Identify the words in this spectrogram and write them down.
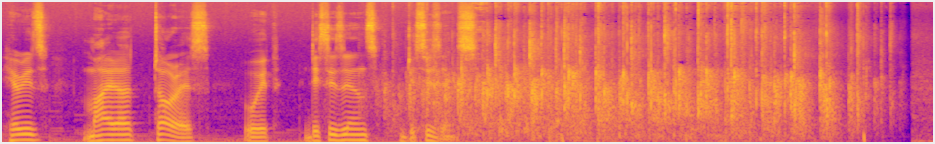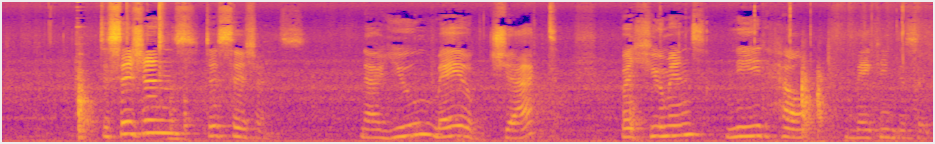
here is Myra Torres with decisions, decisions. Decisions, decisions. Now, you may object, but humans need help making decisions.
